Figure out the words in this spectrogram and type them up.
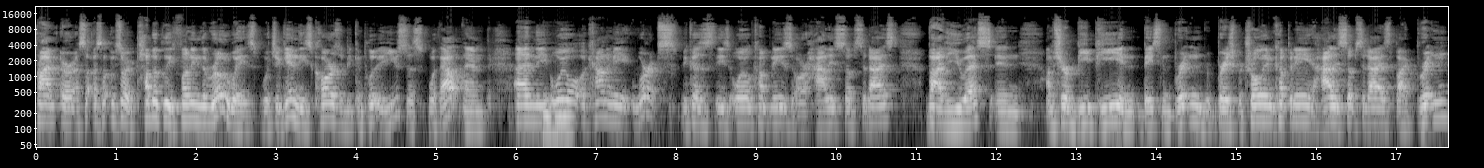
private or I'm sorry, publicly funding the roadways, which again, these cars would be completely useless without them. And the mm-hmm. oil economy works because these oil companies are highly subsidized by the U.S. and I'm sure BP and based in Britain, British Petroleum Company, highly subsidized by Britain,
